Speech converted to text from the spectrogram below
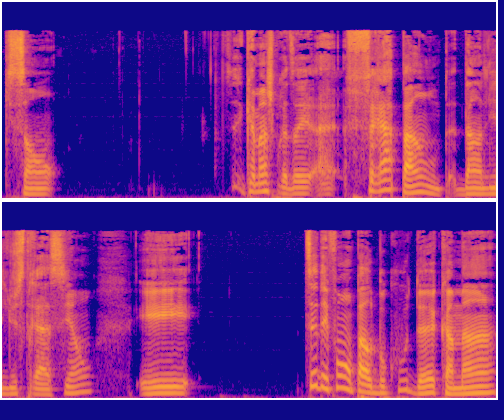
qui sont comment je pourrais dire euh, frappantes dans l'illustration et tu sais des fois on parle beaucoup de comment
